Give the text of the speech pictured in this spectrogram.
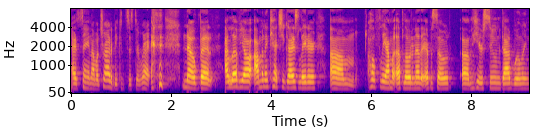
at saying I'm gonna try to be consistent, right? no, but I love y'all. I'm gonna catch you guys later. Um, hopefully, I'm gonna upload another episode um, here soon, God willing.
